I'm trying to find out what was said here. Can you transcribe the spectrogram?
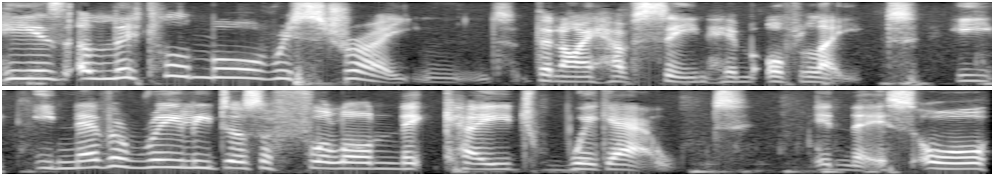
He is a little more restrained than I have seen him of late. He he never really does a full on Nick Cage wig out in this, or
